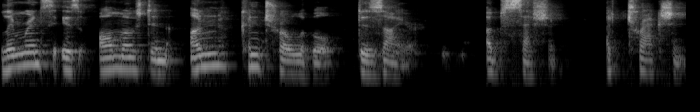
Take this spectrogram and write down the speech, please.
Limerence is almost an uncontrollable desire, obsession, attraction,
